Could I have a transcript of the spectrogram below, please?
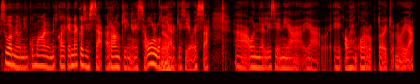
Suomi on niin kuin maana nyt kaiken näköisissä rankingeissa ollut joo. kärkisijoissa ää, onnellisin ja, ja ei kauhean korruptoitunut ja,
